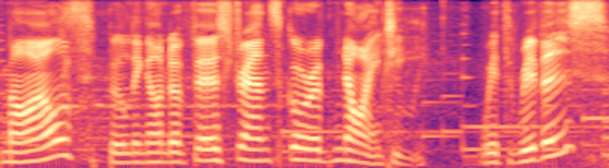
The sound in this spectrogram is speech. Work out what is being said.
Miles building onto a first round score of 90 with Rivers.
